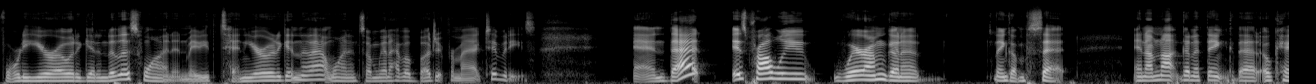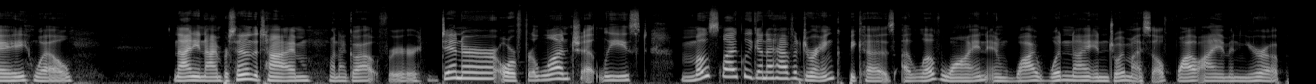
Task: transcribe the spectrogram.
40 euro to get into this one and maybe 10 euro to get into that one. And so I'm going to have a budget for my activities. And that is probably where I'm going to think I'm set. And I'm not going to think that, okay, well, 99% of the time when I go out for dinner or for lunch at least, most likely to have a drink because I love wine and why wouldn't I enjoy myself while I am in Europe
